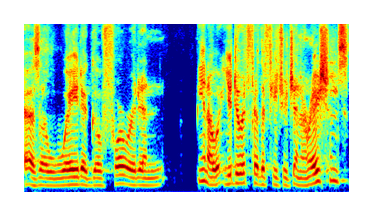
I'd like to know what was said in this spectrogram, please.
as a way to go forward and you know, you do it for the future generations.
